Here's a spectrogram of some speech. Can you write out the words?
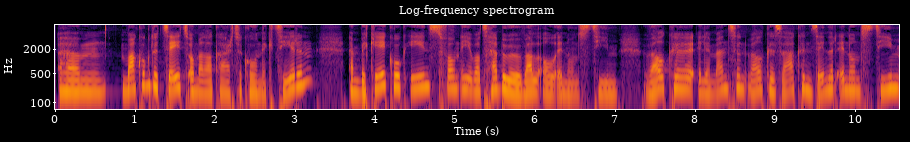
Um, maak ook de tijd om met elkaar te connecteren en bekijk ook eens van hey, wat hebben we wel al in ons team? Welke elementen, welke zaken zijn er in ons team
